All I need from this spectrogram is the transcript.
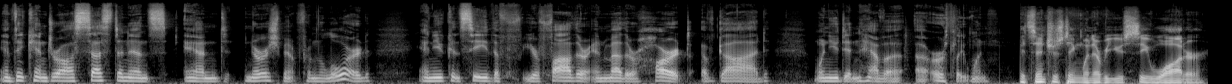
and that can draw sustenance and nourishment from the Lord and you can see the your father and mother heart of God when you didn't have a, a earthly one. It's interesting whenever you see water,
